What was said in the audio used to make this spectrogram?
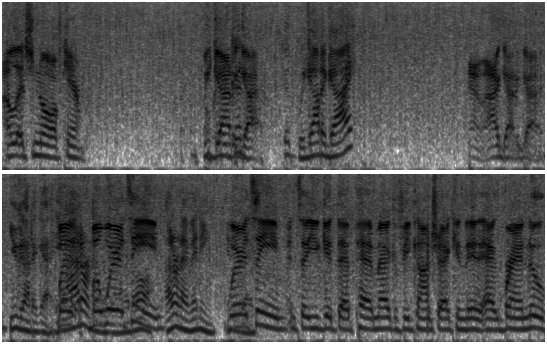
I'll let you know off camera. We Okay, got a guy. Good. We got a guy? I got a guy. You got a guy. But- yeah, I don't but we're a guy at all. team. I don't have any. We're a team until you get that Pat McAfee contract and then act brand new.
